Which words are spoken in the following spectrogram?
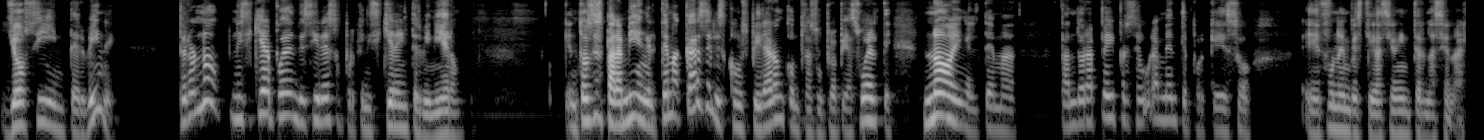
yo sí intervine. Pero no, ni siquiera pueden decir eso porque ni siquiera intervinieron. Entonces, para mí, en el tema cárceles conspiraron contra su propia suerte, no en el tema Pandora Papers, seguramente porque eso eh, fue una investigación internacional.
